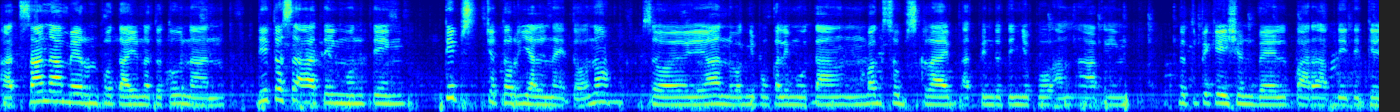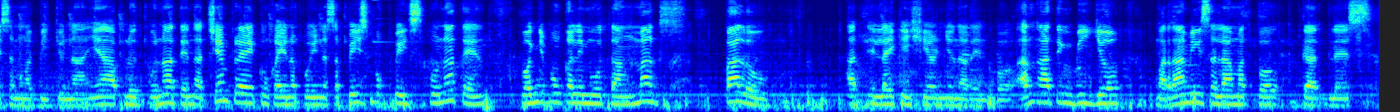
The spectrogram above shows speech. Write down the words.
At sana meron po tayo natutunan dito sa ating munting tips tutorial na ito, no? So, yan, huwag niyo pong kalimutang mag-subscribe at pindutin niyo po ang aking notification bell para updated kayo sa mga video na i-upload po natin. At syempre, kung kayo na po yung nasa Facebook page po natin, huwag niyo pong kalimutang mag-follow at i-like and share nyo na rin po ang ating video. Maraming salamat po. God bless.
